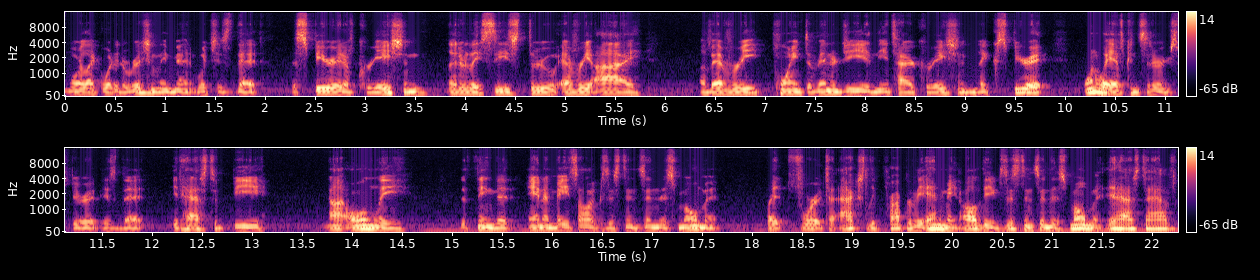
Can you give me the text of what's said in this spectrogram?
more like what it originally meant, which is that the spirit of creation literally sees through every eye of every point of energy in the entire creation. Like spirit, one way of considering spirit is that it has to be not only the thing that animates all existence in this moment, but for it to actually properly animate all the existence in this moment, it has to have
